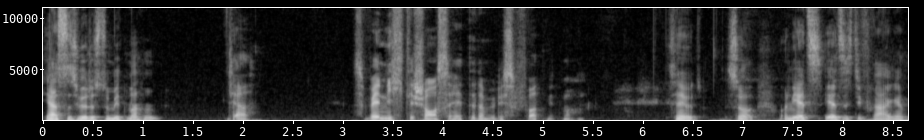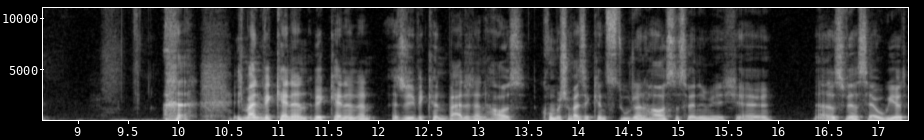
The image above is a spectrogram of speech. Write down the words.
Erstens würdest du mitmachen? Ja. Also wenn ich die Chance hätte, dann würde ich sofort mitmachen. Sehr gut. So, und jetzt, jetzt ist die Frage. ich meine, wir kennen, wir kennen dann, also wir kennen beide dein Haus. Komischerweise kennst du dein Haus, das wäre nämlich äh, ja, das wäre sehr weird.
